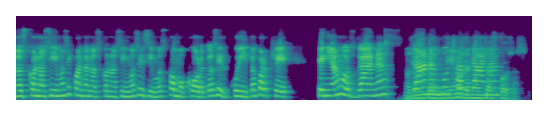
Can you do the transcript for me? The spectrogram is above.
nos conocimos y cuando nos conocimos hicimos como cortocircuito porque teníamos ganas, Nos ganas, muchas ganas muchas cosas.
